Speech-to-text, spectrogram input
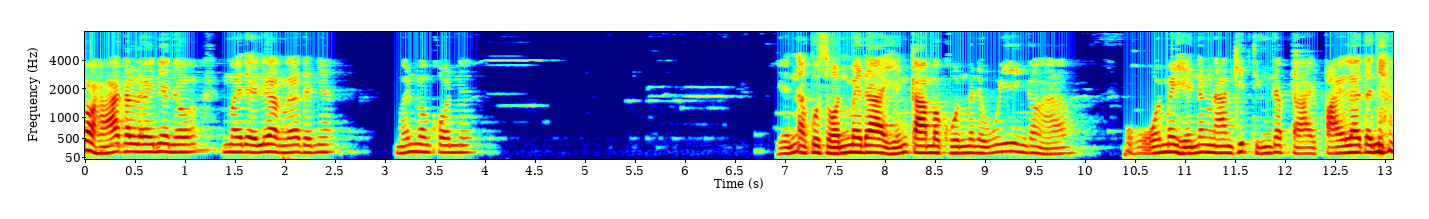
ก็หากันเลย เนี่ยเนอะไม่ได้เรื่องแล้วแต่เนี้ยเหมือนบางคนเนี่ยเห็นอกุศลไม่ได้ เห็นกามมาคุณไม่ได้วิ่งก็หาโอ้โหไม่เห็นตั้งนานคิดถึงแทบตายไปแล้วแต่เนี้ย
